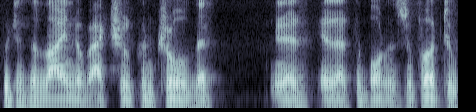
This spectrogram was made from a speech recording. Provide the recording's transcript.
which is the line of actual control that, uh, that the border is referred to.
